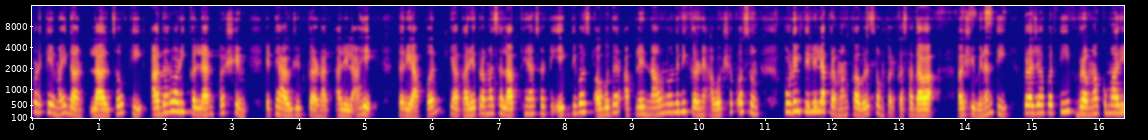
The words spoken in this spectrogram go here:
फडके मैदान लाल चौकी आधारवाडी कल्याण पश्चिम येथे आयोजित करण्यात आलेला आहे. तरी आपण या कार्यक्रमाचा लाभ घेण्यासाठी एक दिवस अगोदर आपले नाव नोंदणी करणे आवश्यक असून पुढील दिलेल्या क्रमांकावर संपर्क साधावा. अशी विनंती प्रजापती ब्रह्माकुमारी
